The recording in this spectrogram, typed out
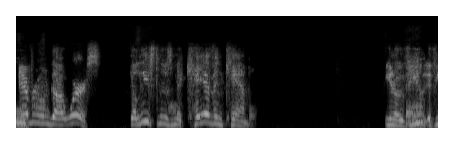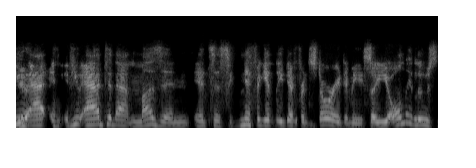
Ooh. everyone got worse. The Leafs lose Mikheyev and Campbell. You know, if Bam. you if you yeah. add if, if you add to that Muzzin, it's a significantly different story to me. So you only lose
